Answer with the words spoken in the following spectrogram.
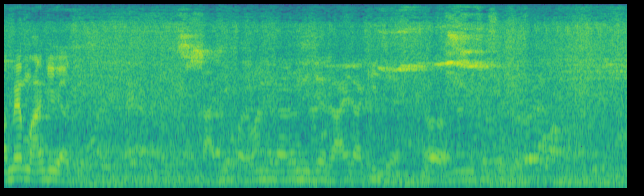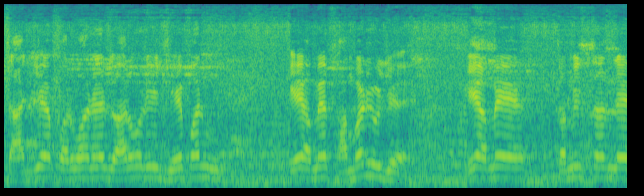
અમે માંગી હતી તાજિયા પરવાનેદારોની જે રાય રાખી છે. એના વિશે શું છે તાજિયા પરવાનેદારોની જે પણ એ અમે સાંભળ્યું છે એ અમે કમિશનરને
